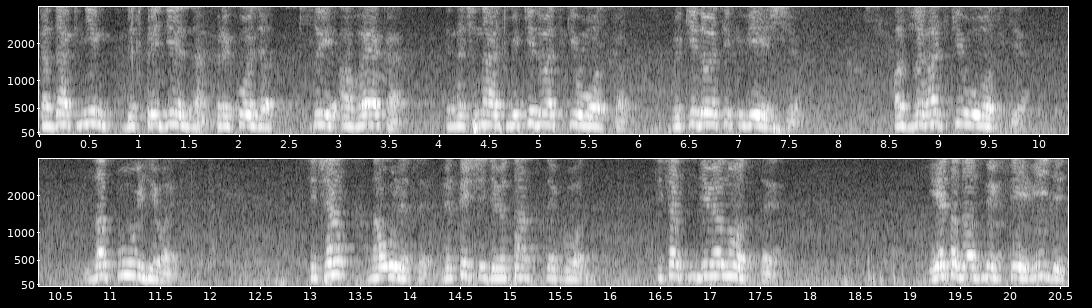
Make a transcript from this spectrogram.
когда к ним беспредельно приходят псы АВЭКа и начинают выкидывать с киосков, выкидывать их вещи, поджигать киоски, запугивать. Сейчас на улице 2019 год. Сейчас не 90-е. И это должны все видеть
